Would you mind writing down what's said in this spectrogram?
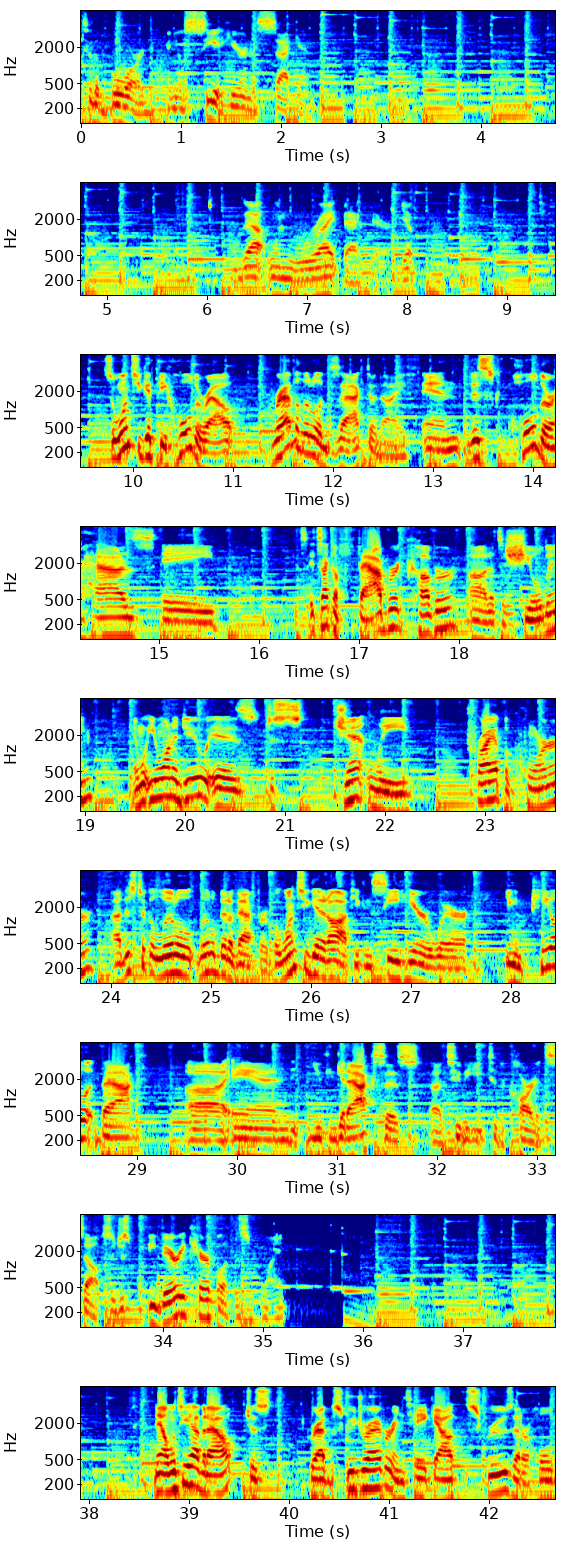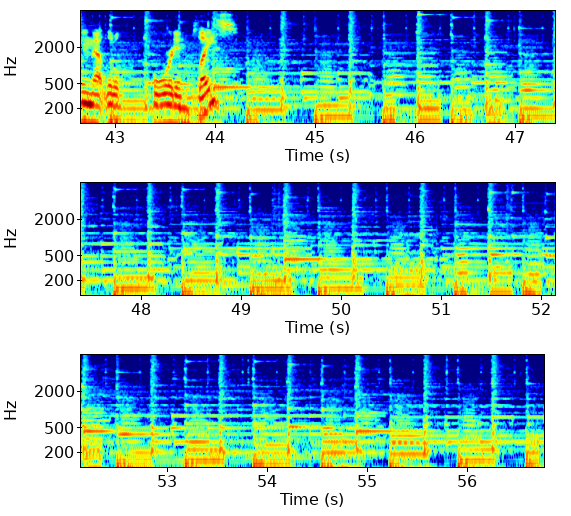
to the board, and you'll see it here in a second. That one right back there. Yep. So once you get the holder out, grab a little X-Acto knife, and this holder has a it's, it's like a fabric cover uh, that's a shielding. And what you want to do is just gently pry up a corner. Uh, this took a little little bit of effort, but once you get it off, you can see here where you can peel it back uh, and you can get access uh, to the to the card itself. So just be very careful at this point. Now, once you have it out, just grab the screwdriver and take out the screws that are holding that little board in place.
